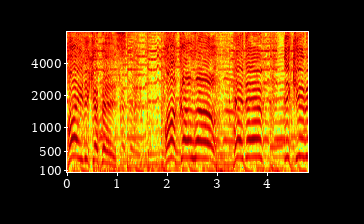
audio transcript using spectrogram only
Haydi Kepez. Hakan'la Hedef 2023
